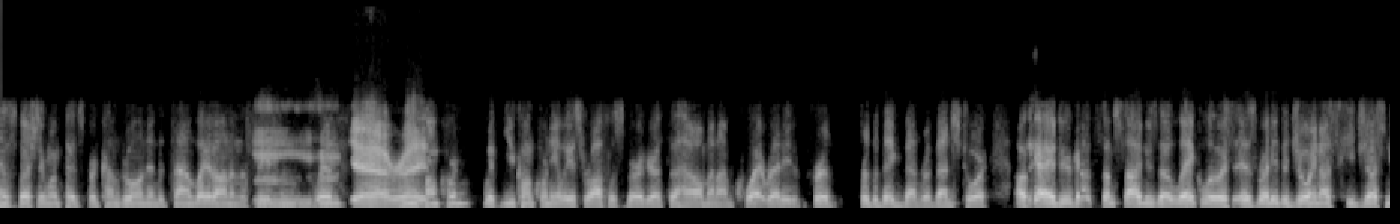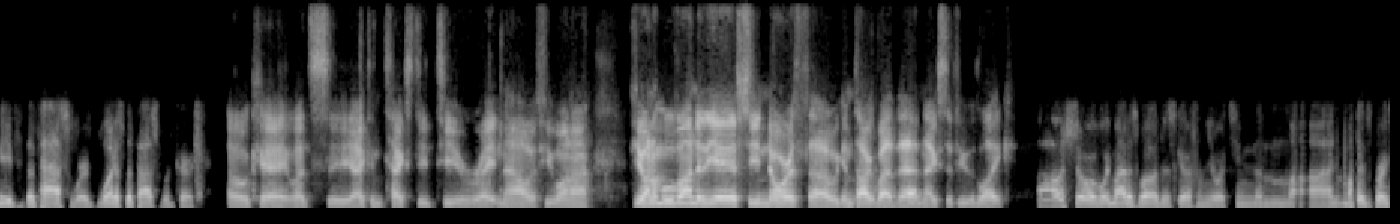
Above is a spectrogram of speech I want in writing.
especially when Pittsburgh comes rolling into town late on in the season mm-hmm. with yeah right UConn, with UConn Cornelius Roethlisberger at the helm, and I'm quite ready for for the Big Ben revenge tour. Okay, I do got some side news though. Lake Lewis is ready to join us. He just needs the password. What is the password, Kurt? Okay, let's see. I can text it to you right now if you wanna if you wanna move on to the AFC North. Uh, we can talk about that next if you would like. Oh, sure. We might as well just go from your team to mine. My Pittsburgh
